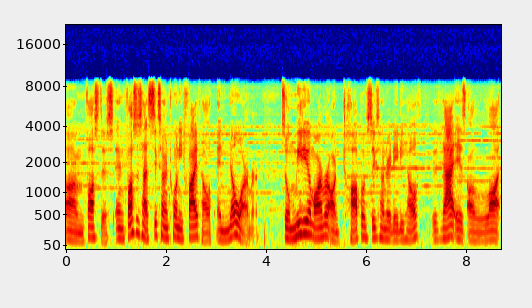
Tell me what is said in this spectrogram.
um, Faustus, and Faustus has 625 health and no armor. So medium armor on top of 680 health, that is a lot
